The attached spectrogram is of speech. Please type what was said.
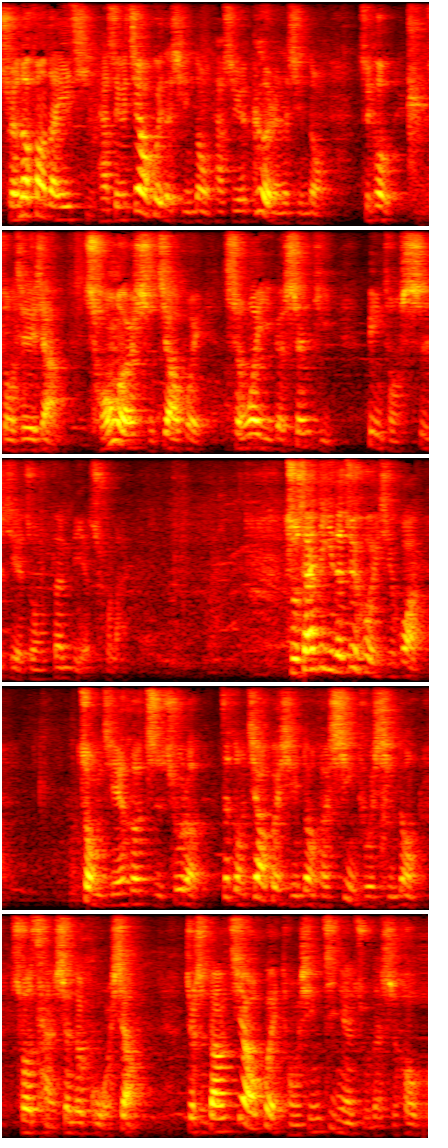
全都放在一起，它是一个教会的行动，它是一个个人的行动。最后总结一下，从而使教会成为一个身体，并从世界中分别出来。主餐第一的最后一句话，总结和指出了这种教会行动和信徒行动所产生的果效，就是当教会同心纪念主的时候。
